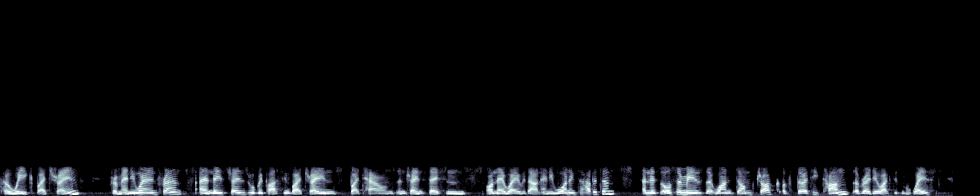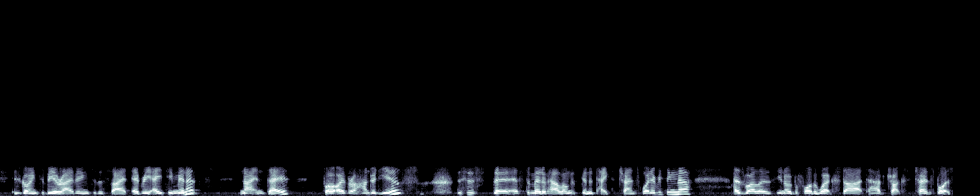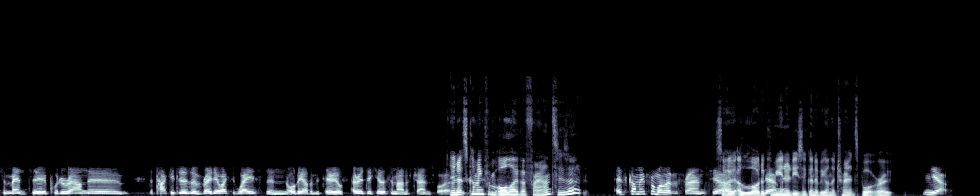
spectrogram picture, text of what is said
per week by train from anywhere in France, and these trains will be passing by trains, by towns and train stations on their way without any warning to habitants. And this also means that one dump truck of 30 tons of radioactive waste is going to be arriving to the site every 80 minutes, night and day, for over 100 years. This is the estimate of how long it's going to take to transport everything there, as well as, you know, before the work start, to have trucks transport cement to put around the the packages of radioactive waste and all the other materials, a ridiculous amount of transport. And it's coming from all over France, is it? It's coming from all over France, yeah. So a lot of yeah. communities are going to be on the transport route. Yeah.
